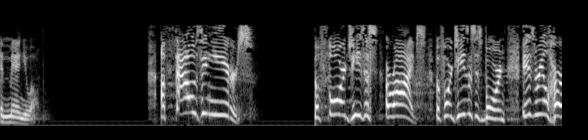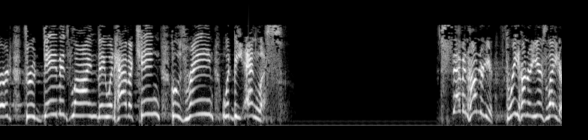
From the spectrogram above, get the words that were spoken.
Emmanuel. A thousand years before Jesus arrives, before Jesus is born, Israel heard through David's line they would have a king whose reign would be endless. 700 years, 300 years later,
